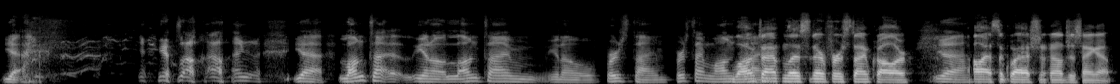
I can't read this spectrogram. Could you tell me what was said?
Yeah. Yes, I'll- I'll hang- yeah, long time, you know, long time, you know, first time, first time, long, Long time listener, first time caller. Yeah, I'll ask the question and I'll just hang up.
